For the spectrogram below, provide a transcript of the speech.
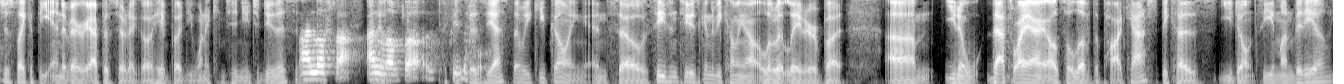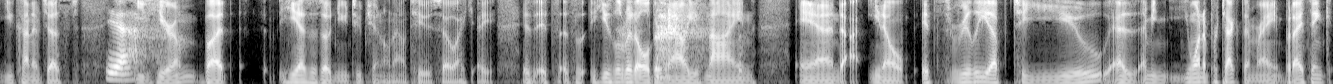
just like at the end of every episode, I go, "Hey, bud, do you want to continue to do this?" And I love that. I know, love that. It's if he says yes, then we keep going. And so season two is going to be coming out a little bit later, but um, you know that's why I also love the podcast because you don't see him on video. You kind of just Yeah. you hear him, but he has his own YouTube channel now too. So I, I it's, it's, he's a little bit older now. He's nine, and uh, you know it's really up to you. As I mean, you want to protect them, right? But I think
